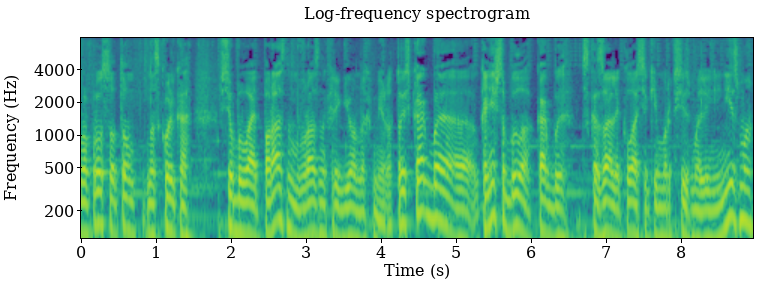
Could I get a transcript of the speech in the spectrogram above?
К вопросу о том, насколько все бывает по-разному в разных регионах мира. То есть, как бы, э, конечно, было, как бы сказали классики марксизма-ленинизма,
